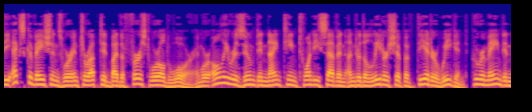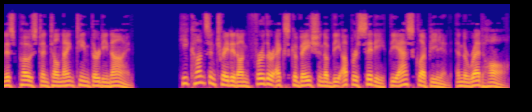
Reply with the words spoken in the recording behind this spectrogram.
The excavations were interrupted by the First World War and were only resumed in 1927 under the leadership of Theodor Wiegand, who remained in this post until 1939. He concentrated on further excavation of the Upper City, the Asclepieion, and the Red Hall.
